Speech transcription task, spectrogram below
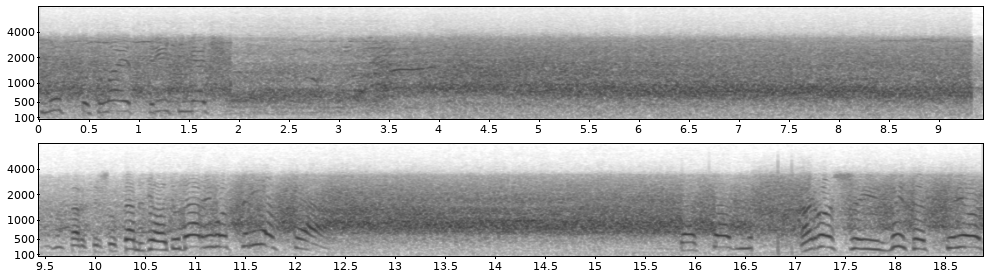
Кнуп посылает третий мяч. Харкс решил сам сделать удар, и вот срезка! Каскадный. Хороший выход вперед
